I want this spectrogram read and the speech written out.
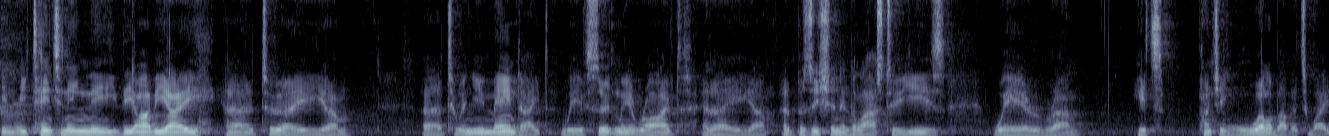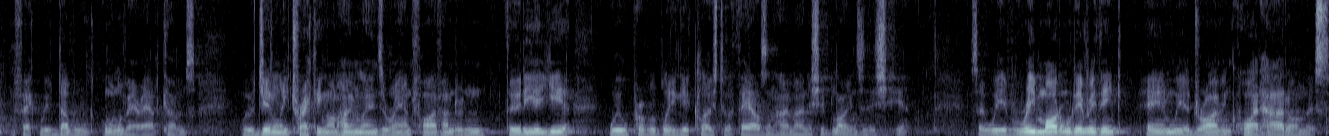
in retentioning the, the IBA uh, to, a, um, uh, to a new mandate, we have certainly arrived at a, uh, a position in the last two years where um, it's punching well above its weight. In fact, we've doubled all of our outcomes. We were generally tracking on home loans around 530 a year. We'll probably get close to 1,000 home ownership loans this year. So we have remodelled everything and we are driving quite hard on this.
